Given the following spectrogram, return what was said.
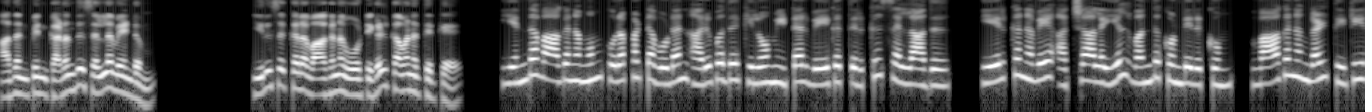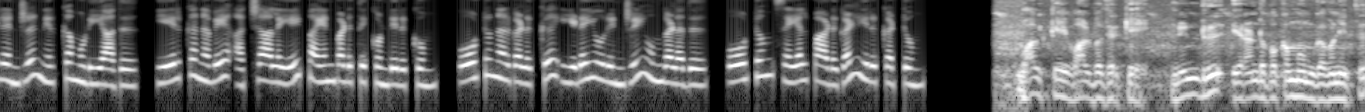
அதன் பின் கடந்து செல்ல வேண்டும். இருசக்கர வாகன ஓட்டிகள் கவனத்திற்கு. எந்த வாகனமும் புறப்பட்டவுடன் அறுபது கிலோமீட்டர் வேகத்திற்கு செல்லாது. ஏற்கனவே அச்சாலையில் வந்து கொண்டிருக்கும். வாகனங்கள் திடீரென்று நிற்க முடியாது. ஏற்கனவே அச்சாலையை பயன்படுத்திக் கொண்டிருக்கும். ஓட்டுநர்களுக்கு இடையூறின்றி உங்களது ஓட்டும் செயல்பாடுகள் இருக்கட்டும். வாழ்க்கை வாழ்வதற்கே நின்று இரண்டு பக்கமும் கவனித்து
